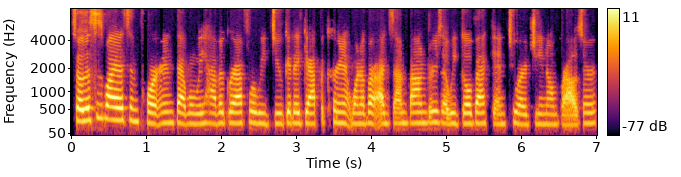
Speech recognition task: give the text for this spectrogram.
So this is why it's important that when we have a graph where we do get a gap occurring at one of our exon boundaries that we go back into our genome browser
